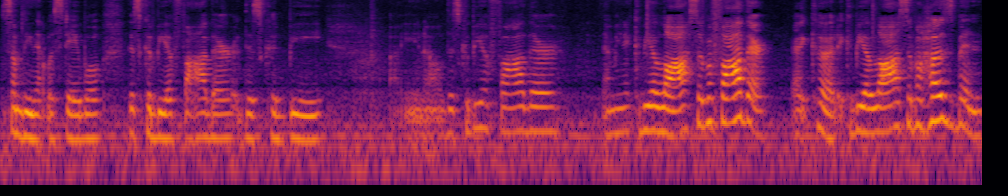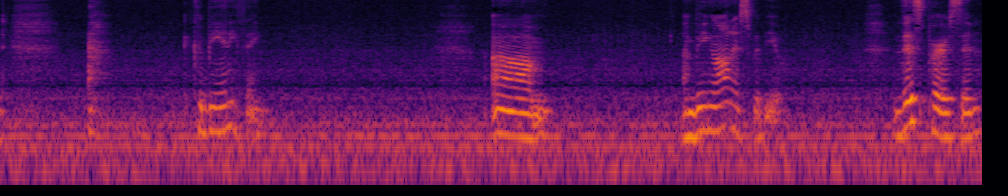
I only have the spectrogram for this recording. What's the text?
something that was stable. This could be a father. This could be, uh, you know, this could be a father. I mean, it could be a loss of a father. It could. It could be a loss of a husband. It could be anything. Um, I'm being honest with you. This person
